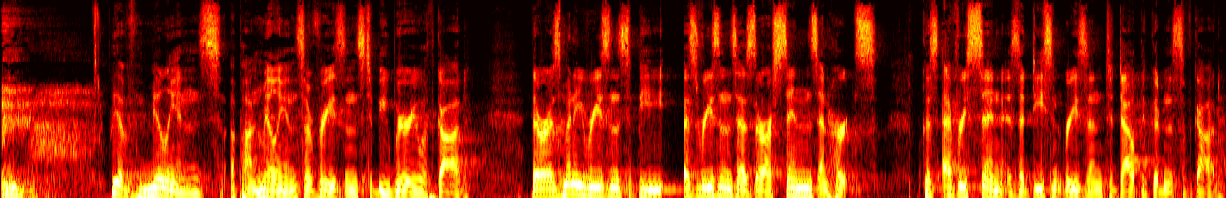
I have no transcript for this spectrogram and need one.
We have millions upon millions of reasons to be weary with God. There are as many reasons to be as reasons as there are sins and hurts, because every sin is a decent reason to doubt the goodness of God.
